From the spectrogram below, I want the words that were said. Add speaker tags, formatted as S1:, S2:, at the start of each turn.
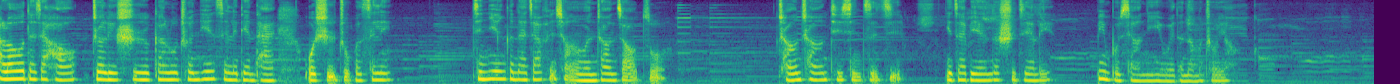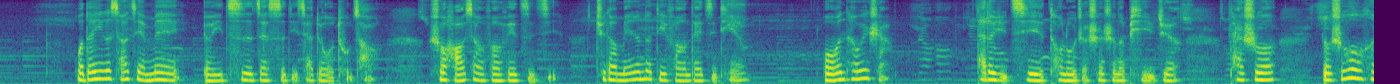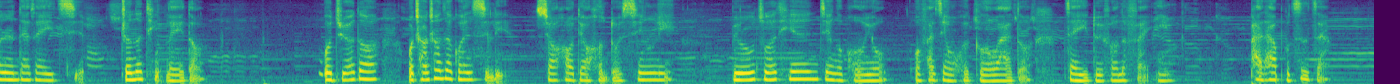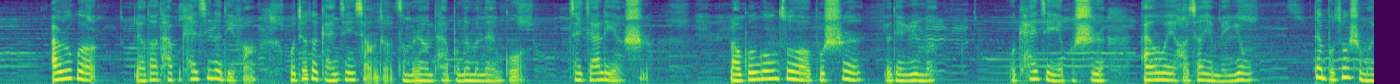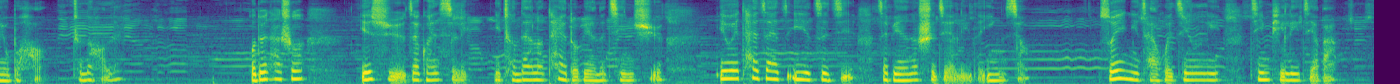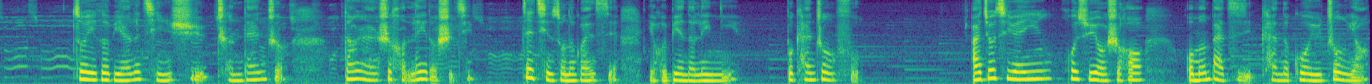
S1: Hello，大家好，这里是甘露春天系列电台，我是主播司令。今天跟大家分享的文章叫做《常常提醒自己，你在别人的世界里，并不像你以为的那么重要》。我的一个小姐妹有一次在私底下对我吐槽，说好想放飞自己，去到没人的地方待几天。我问她为啥？他的语气透露着深深的疲倦。他说：“有时候和人待在一起，真的挺累的。我觉得我常常在关系里消耗掉很多心力。比如昨天见个朋友，我发现我会格外的在意对方的反应，怕他不自在。而如果聊到他不开心的地方，我就得赶紧想着怎么让他不那么难过。”在家里也是，老公工作不顺，有点郁闷。我开解也不是，安慰好像也没用，但不做什么又不好，真的好累。我对他说：“也许在关系里，你承担了太多别人的情绪，因为太在意自己在别人的世界里的印象，所以你才会经历精疲力竭吧。”做一个别人的情绪承担者，当然是很累的事情。再轻松的关系，也会变得令你不堪重负。而究其原因，或许有时候我们把自己看得过于重要，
